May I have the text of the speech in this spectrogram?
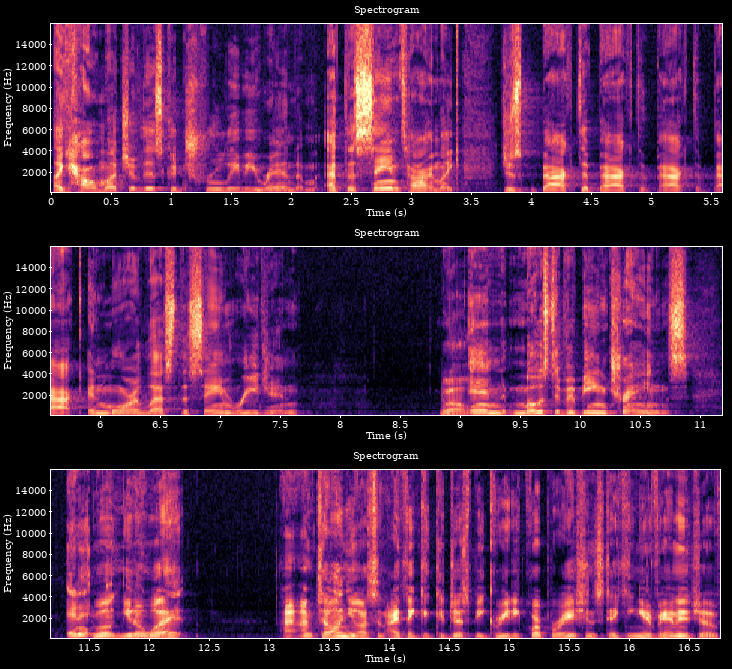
Like, how much of this could truly be random at the same time, like, just back to back to back to back, in more or less the same region, Well, and most of it being trains. And it, well, you know what? I, I'm telling you, Austin. I think it could just be greedy corporations taking advantage of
